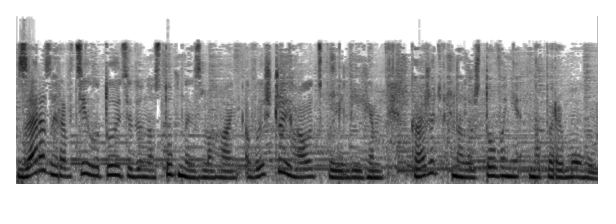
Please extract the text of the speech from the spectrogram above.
Зараз гравці готуються до наступних змагань вищої галицької ліги. кажуть, налаштовані на перемогу.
